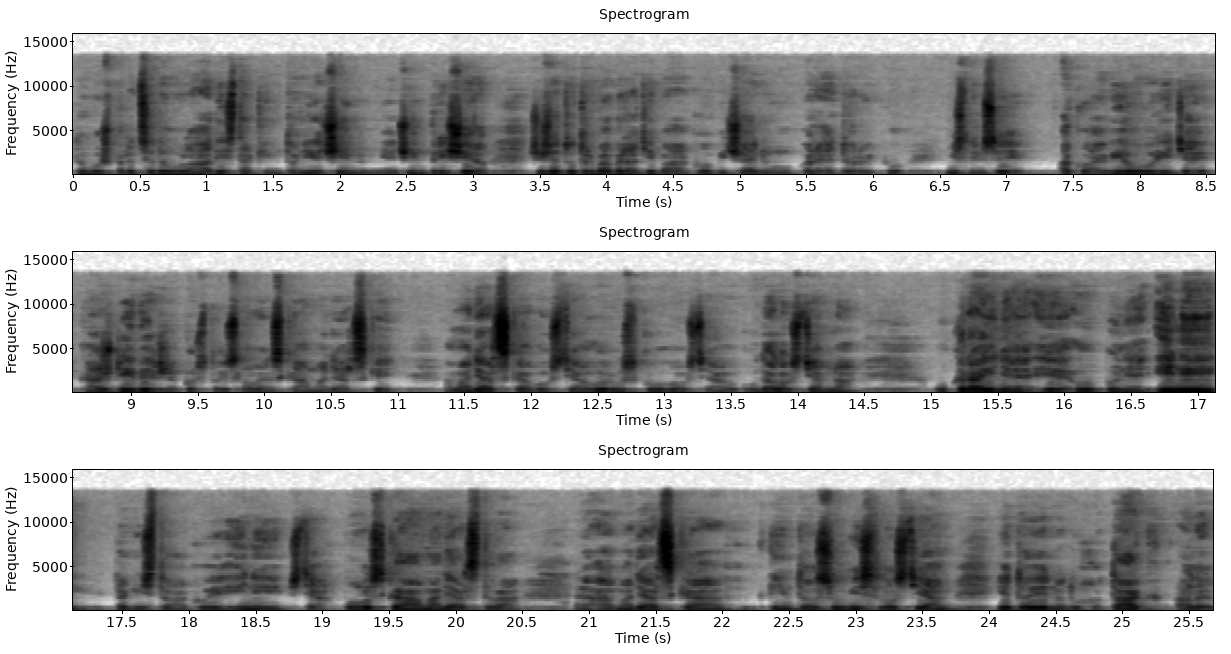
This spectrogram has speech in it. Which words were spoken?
to už predsedov vlády s takýmto niečím, niečím prišiel. Čiže to treba brať iba ako obyčajnú retoriku. Myslím si, ako aj vy hovoríte, každý vie, že postoj Slovenska a Maďarskej a Maďarska vo vzťahu k Rusku, vo vzťahu k udalostiam na Ukrajine je úplne iný, takisto ako je iný vzťah Polska a Maďarstva a Maďarska k týmto súvislostiam. Je to jednoducho tak, ale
